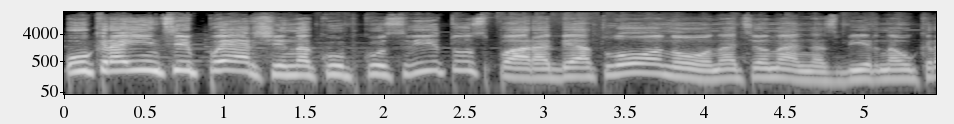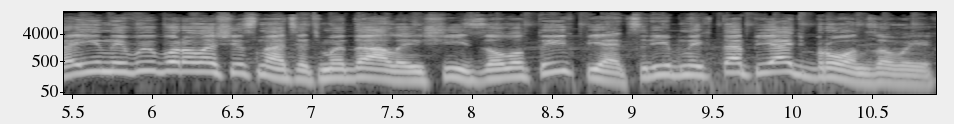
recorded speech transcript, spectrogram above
Українці перші на Кубку світу з парабіатлону. Національна збірна України виборола 16 медалей: 6 золотих, 5 срібних та 5 бронзових.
